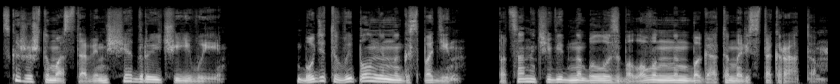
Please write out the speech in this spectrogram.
Скажи, что мы оставим щедрые чаевые». «Будет выполнено, господин». Пацан, очевидно, был избалованным богатым аристократом.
